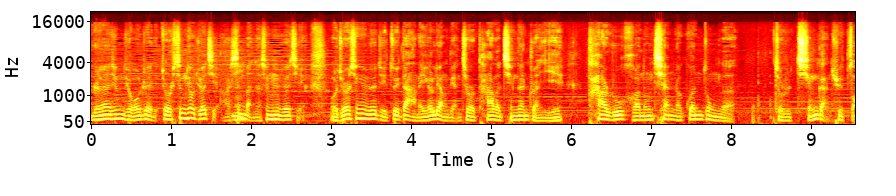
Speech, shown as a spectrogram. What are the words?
人猿星球，这就是星球崛起啊，新版的星球崛起。我觉得星球崛起最大的一个亮点就是它的情感转移，它如何能牵着观众的。就是情感去走，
